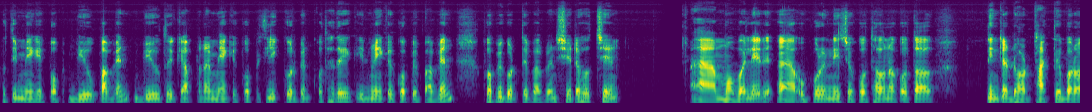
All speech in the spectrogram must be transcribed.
প্রতি মেকে কপি ভিউ পাবেন। ভিউ থেকে আপনারা মেকে কপি ক্লিক করবেন। কোথা থেকে মেকে কপি পাবেন কপি করতে পারবেন। সেটা হচ্ছে মোবাইলের উপরে, নিচে কোথাও না কোথাও তিনটা ডট থাকতে পারে,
